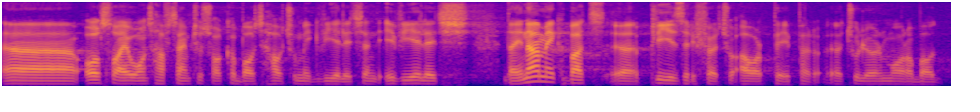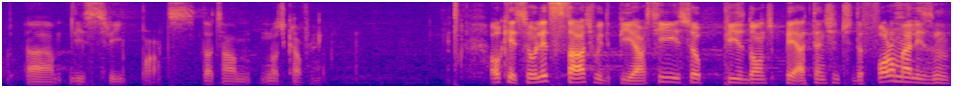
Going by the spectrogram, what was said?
uh, also, I won't have time to talk about how to make VLH and AVLH dynamic, but uh, please refer to our paper uh, to learn more about uh, these three parts that I'm not covering. Okay, so let's start with PRT. So please don't pay attention to the formalism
